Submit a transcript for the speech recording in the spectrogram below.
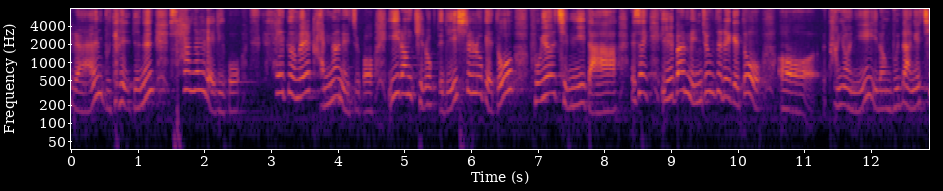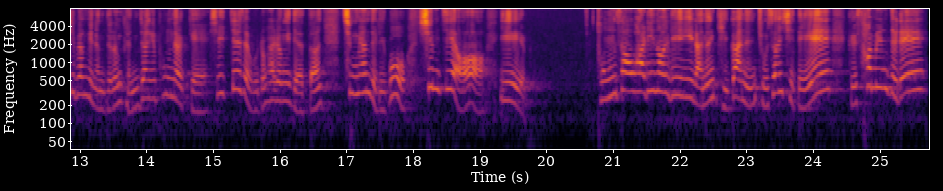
그러한 무당에게는 상을 내리고 세금을 감면해주고 이런 기록들이 실록에도 보여집니다. 그래서 일반 민중들에게도 어, 당연히 이런 무당의 치병 기능들은 굉장히 폭넓게 실제적으로 활용이 되었던 측면들이고 심지어 이 동서화린원리라는 기관은 조선시대에 그 서민들의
